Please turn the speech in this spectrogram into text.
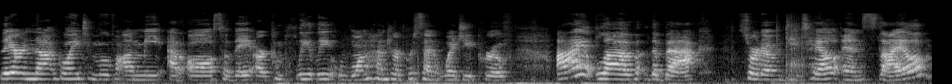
They are not going to move on me at all. So they are completely 100% wedgie proof. I love the back sort of detail and style.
